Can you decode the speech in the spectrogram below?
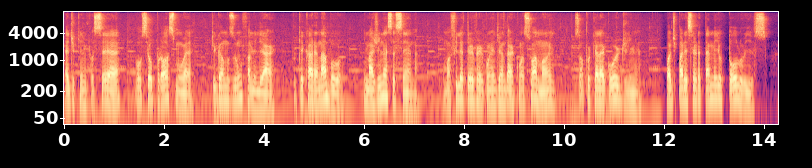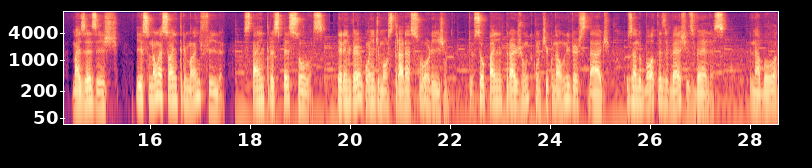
é de quem você é ou seu próximo é, digamos um familiar, porque cara, na boa, imagine essa cena, uma filha ter vergonha de andar com a sua mãe só porque ela é gordinha. Pode parecer até meio tolo isso, mas existe. E isso não é só entre mãe e filha, está entre as pessoas. Terem vergonha de mostrar a sua origem, de o seu pai entrar junto contigo na universidade, usando botas e vestes velhas. E na boa,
